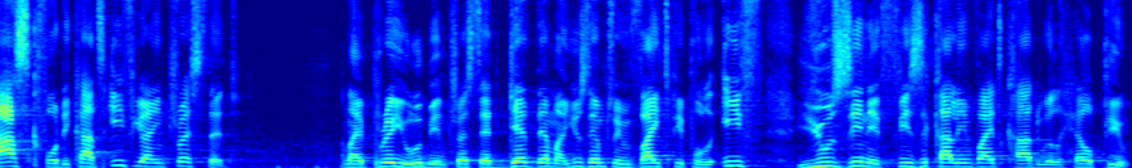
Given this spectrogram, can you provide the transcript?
ask for the cards if you are interested. And I pray you will be interested. Get them and use them to invite people if using a physical invite card will help you.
